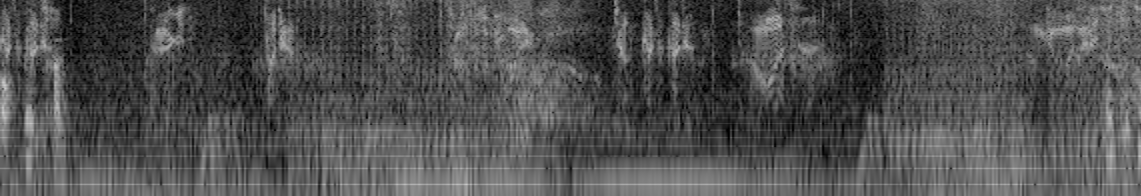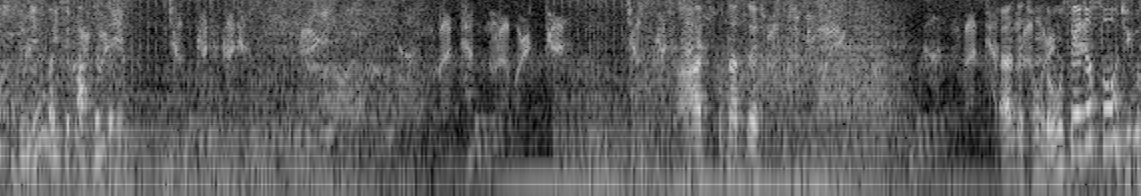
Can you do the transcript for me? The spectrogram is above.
헉 대기 중. 가자. 전투 준비 완료. 자, 가자, 가자. 좋았어. 명령만 내리십시오. 늘리는 거 있을 것 같은데. 아 존나. 한바탕 아 근데 정 너무 세졌어 지금.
